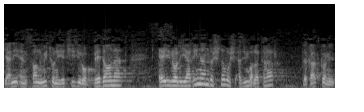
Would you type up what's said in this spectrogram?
یعنی انسان می‌تونه یه چیزی رو بداند. عین الیقین هم داشته باشه از این بالاتر؟ دقت کنید.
